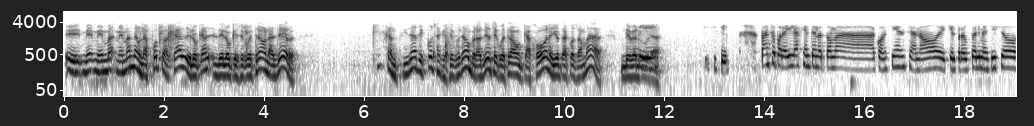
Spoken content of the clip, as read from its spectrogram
eh, me, me, me manda una foto acá de lo que de lo que secuestraron ayer. Qué cantidad de cosas que secuestraron, pero ayer secuestraron cajones y otras cosas más de verdura. Sí, sí, sí. Pancho, por ahí la gente no toma conciencia, ¿no? De que el producto alimenticio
